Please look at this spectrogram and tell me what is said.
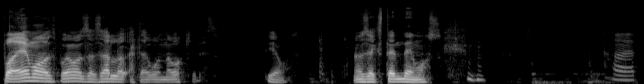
podemos, podemos hacerlo hasta cuando vos quieras, digamos. Nos extendemos. A ver.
